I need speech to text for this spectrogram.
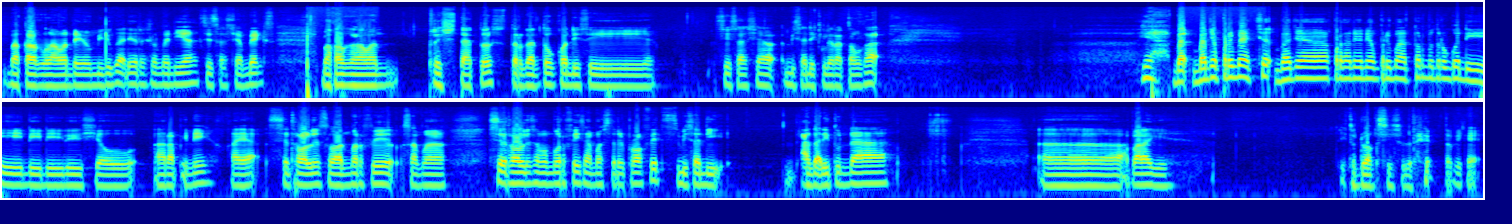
bakal ngelawan Naomi juga di WrestleMania si Sasha Banks bakal ngelawan Trish Stratus tergantung kondisi si Sasha bisa diklir atau enggak. Ya ba banyak prematch banyak pertandingan yang prematur menurut gua di di di, di show Arab ini. Kayak Seth Rollins lawan Murphy sama Seth Rollins sama Murphy sama Street Profits bisa di agak ditunda. Uh, apa lagi? Itu doang sih sebenarnya. Tapi kayak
